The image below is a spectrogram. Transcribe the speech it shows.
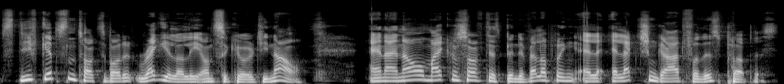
Steve Gibson talks about it regularly on Security Now. And I know Microsoft has been developing ele- ElectionGuard for this purpose.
